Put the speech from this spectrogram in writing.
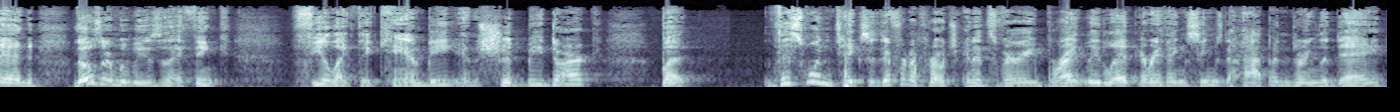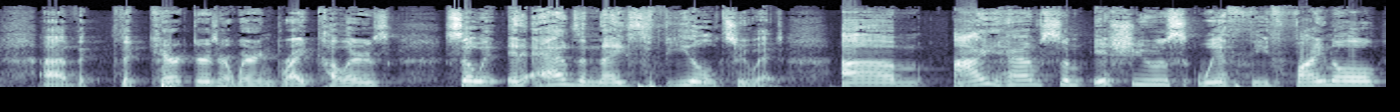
And those are movies that I think feel like they can be and should be dark, but this one takes a different approach and it's very brightly lit. Everything seems to happen during the day. Uh, the, the characters are wearing bright colors, so it, it adds a nice feel to it. Um, I have some issues with the final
